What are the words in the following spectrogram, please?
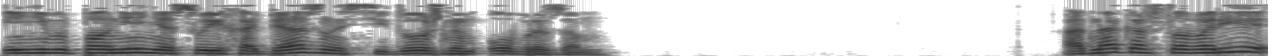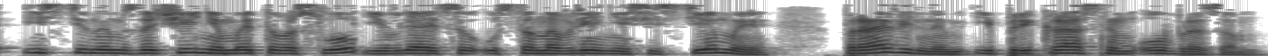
и невыполнения своих обязанностей должным образом. Однако в словаре истинным значением этого слова является установление системы правильным и прекрасным образом.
